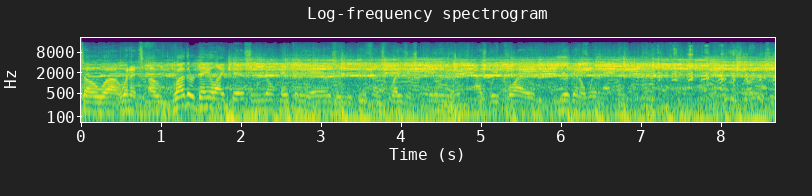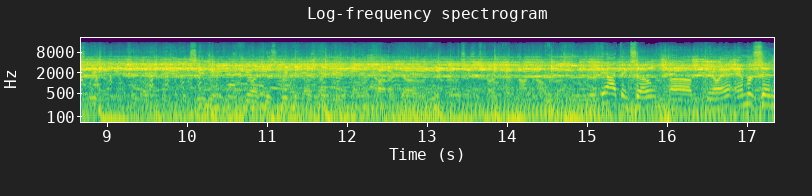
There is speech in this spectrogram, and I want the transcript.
So uh, when it's a weather day like this and you don't make any errors and your defense plays as clean as we play, you're going to win that game. Yeah, I think so. Um, you know, Emerson,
